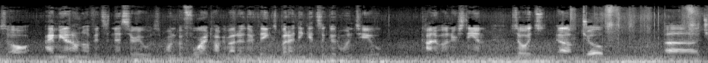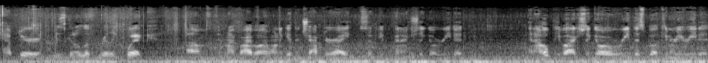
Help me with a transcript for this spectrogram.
So, I mean, I don't know if it's a necessary one before I talk about other things, but I think it's a good one to kind of understand. So it's um, Job uh, chapter is going to look really quick um, in my Bible. I want to get the chapter right so people can actually go read it. And I hope people actually go read this book and reread it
